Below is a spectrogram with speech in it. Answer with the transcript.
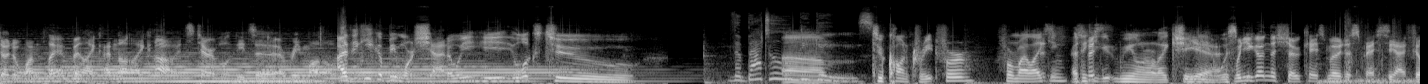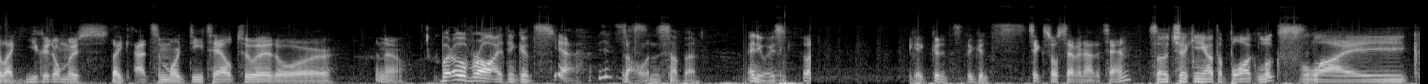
Dota one player, but like I'm not like oh it's terrible. It needs a, a remodel. I think he could be more shadowy. He looks too The battle um, begins. too concrete for for my liking. I think especially- could more like shady yeah. and wispy. When you go in the showcase mode, especially, I feel like you could almost like add some more detail to it, or I don't know. But overall, I think it's Yeah, it's it's, solid. it's not bad. Anyways, a good, a good six or seven out of ten. so checking out the blog looks like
